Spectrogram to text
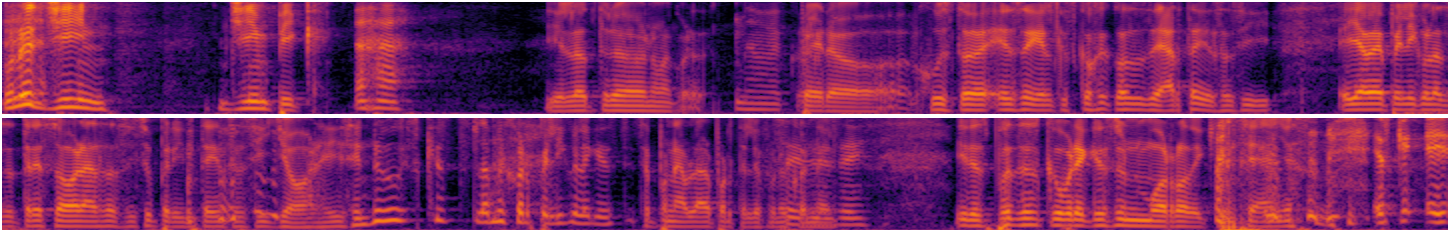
Uno es Jean. Jean Pick. Ajá. Y el otro no me acuerdo. No me acuerdo. Pero justo ese, el que escoge cosas de arte, es así. Ella ve películas de tres horas, así súper intensas, y llora. Y dice, no, es que esta es la mejor película que... este-". Se pone a hablar por teléfono Sí, con sí, él. sí. Y después descubre que es un morro de 15 años. Es que. eh,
